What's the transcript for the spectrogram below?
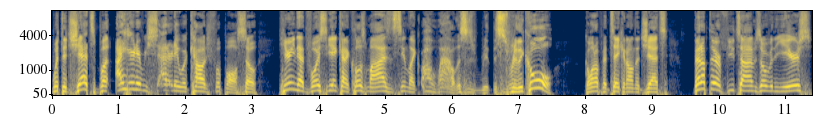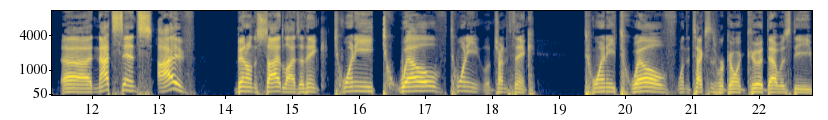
with the Jets, but I hear it every Saturday with college football. So hearing that voice again kind of closed my eyes and seemed like, oh wow, this is re- this is really cool. going up and taking on the Jets. Been up there a few times over the years. Uh, not since I've been on the sidelines. I think 2012, 20. I'm trying to think. 2012, when the Texans were going good, that was the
